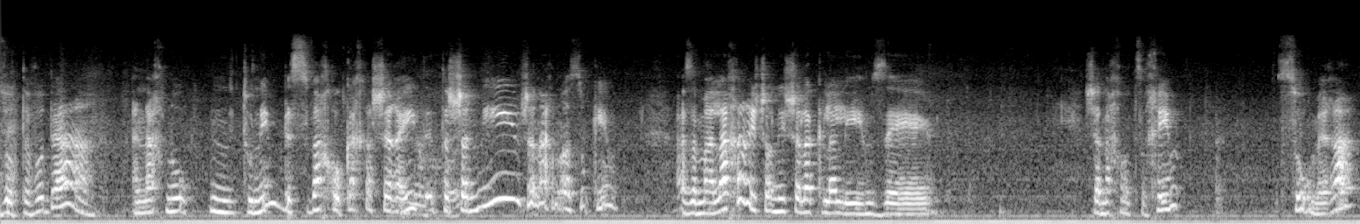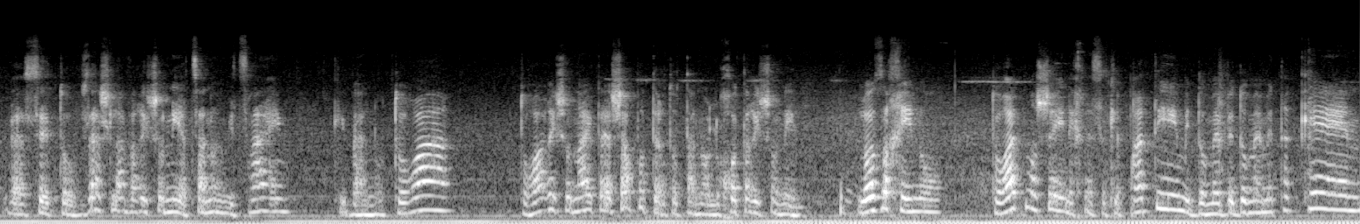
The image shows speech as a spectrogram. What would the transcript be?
זאת עבודה. אנחנו נתונים בסבך כל כך אשר ראית את. השנים שאנחנו עסוקים. אז המהלך הראשוני של הכללים זה שאנחנו צריכים סור מרע ועשה טוב. זה השלב הראשוני. יצאנו ממצרים, קיבלנו תורה. תורה הראשונה הייתה ישר פותרת אותנו, הלוחות הראשונים. לא זכינו. תורת משה היא נכנסת לפרטים, היא דומה בדומה מתקן.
